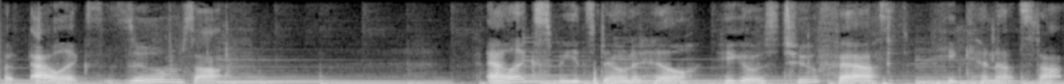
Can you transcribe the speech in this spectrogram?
but Alex zooms off. Alex speeds down a hill. He goes too fast. He cannot stop.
